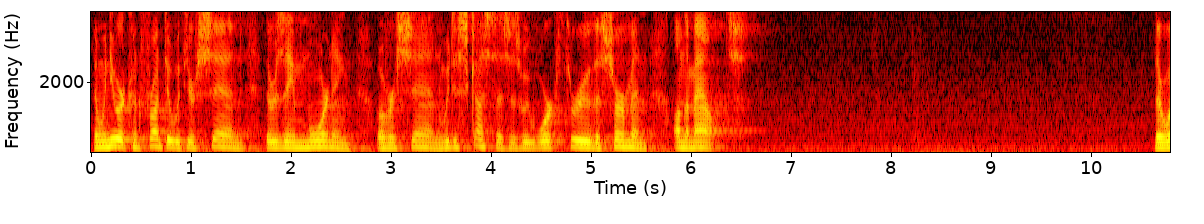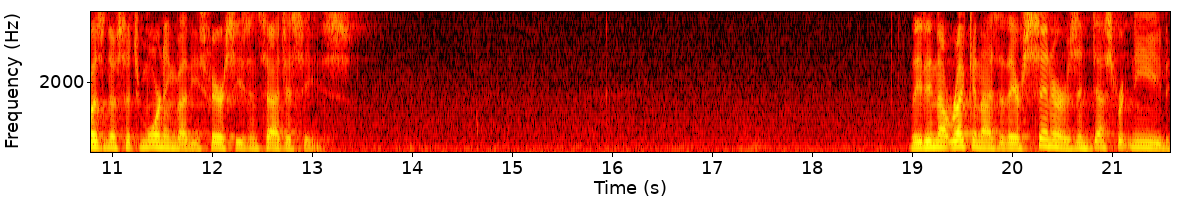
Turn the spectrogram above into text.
then when you are confronted with your sin, there is a mourning over sin. We discussed this as we worked through the Sermon on the Mount. There was no such mourning by these Pharisees and Sadducees. They did not recognize that they are sinners in desperate need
